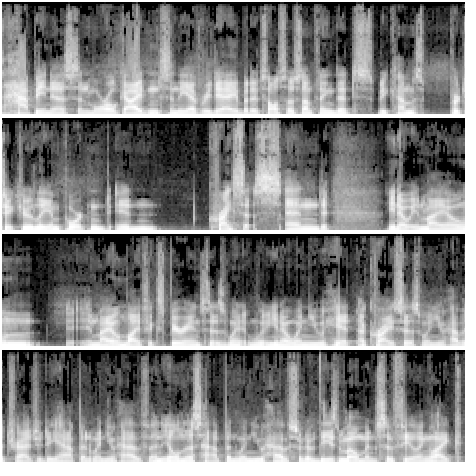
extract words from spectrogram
happiness and moral guidance in the everyday, but it's also something that becomes particularly important in crisis. And, you know, in my own in my own life experiences when, you know when you hit a crisis when you have a tragedy happen when you have an illness happen when you have sort of these moments of feeling like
